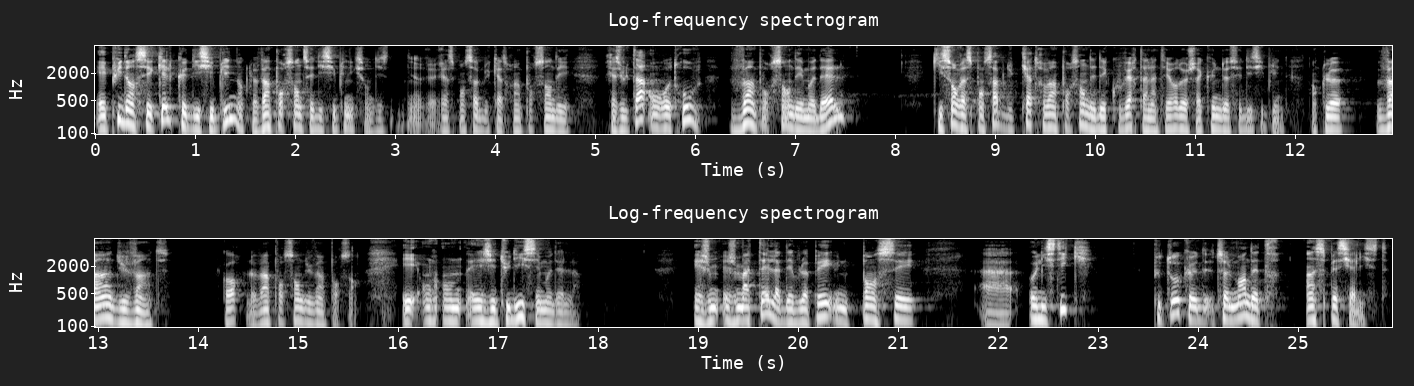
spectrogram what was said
Et puis dans ces quelques disciplines, donc le 20% de ces disciplines qui sont responsables de 80% des résultats, on retrouve 20% des modèles qui sont responsables du 80% des découvertes à l'intérieur de chacune de ces disciplines. Donc le 20 du 20, d'accord? Le 20% du 20%. Et, et j'étudie ces modèles-là. Et je, je m'attelle à développer une pensée euh, holistique plutôt que seulement d'être un spécialiste.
